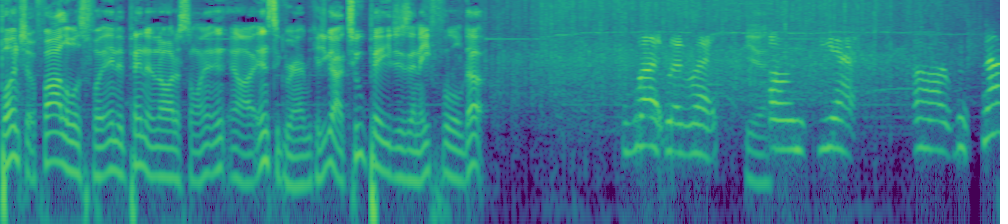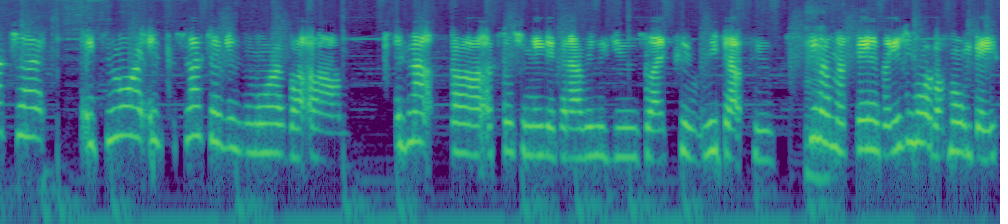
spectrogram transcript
bunch of followers for independent artists on uh, Instagram because you got two pages and they filled up. Right, right, right. Yeah. Um, yeah. Uh, with Snapchat, it's more. It's Snapchat is more of a. Um, it's not uh, a social media that I really use like to reach out to. You know, my fans. Like it's more of a home based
